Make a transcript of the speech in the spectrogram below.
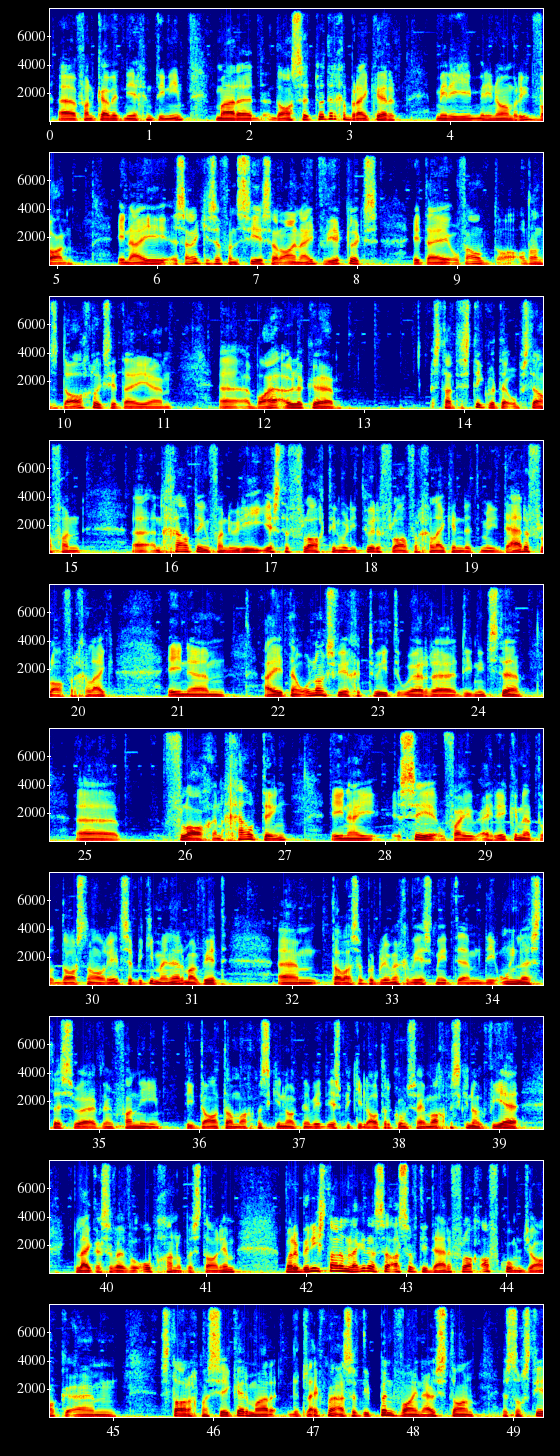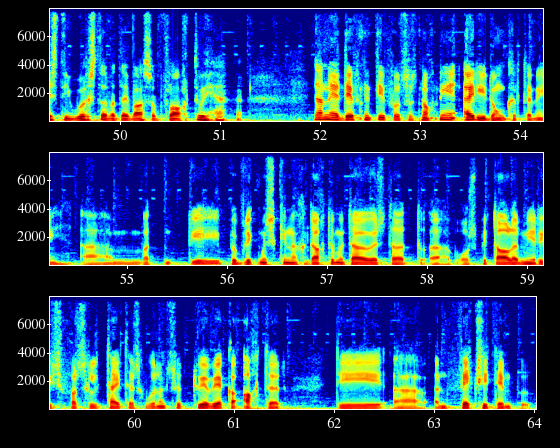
uh van COVID-19 nie, maar uh, daar's 'n Twitter gebruiker met die met die naam Ridwan en hy is eintlik hierso van CSRA en hy het weekliks het hy of al, althans daagliks het hy 'n uh, uh, baie oulike statistiek wat hy opstel van uh, in Gauteng van hoe die eerste vlaag teenoor die tweede vlaag vergelyk en dit met die derde vlaag vergelyk. En ehm um, hy het nou onlangs weer getweet oor uh, die nuutste uh vlaag in Gauteng en hy sê of hy hy reken dat daar's nou al reeds 'n bietjie minder, maar ek weet ehm um, daar was ook probleme gewees met ehm um, die onluste so ek dink van die die data mag miskien ook nou weet eers bietjie later kom so hy mag miskien ook weer lyk like asof hy wil opgaan op 'n stadium. Maar op hierdie stadium lyk dit asof asof die derde vlaag afkom, Jacques. Ehm um, stadig maar seker, maar dit lyk vir my asof die punt waar hy nou staan is nog steeds die hoogste wat hy was op vlaag 2. Ja nee, definitief ons is nog nie uit die donkerte nie. Ehm um, wat die publiek miskien 'n gedagte moet hou is dat uh, hospitale mediese fasiliteite is gewoonlik so 2 weke agter die uh infeksietempo.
